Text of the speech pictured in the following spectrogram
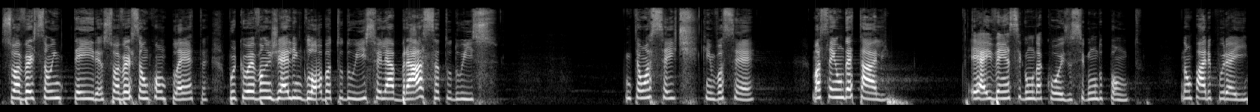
Sua versão inteira, sua versão completa, porque o Evangelho engloba tudo isso, ele abraça tudo isso. Então aceite quem você é. Mas sem um detalhe. E aí vem a segunda coisa, o segundo ponto. Não pare por aí.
